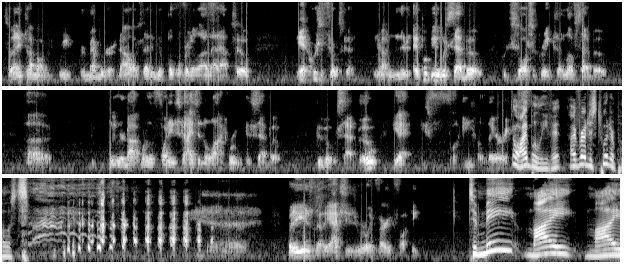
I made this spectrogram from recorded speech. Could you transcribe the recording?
So anytime I we remember or acknowledge, I think the book will bring a lot of that out too. Yeah, of course it feels good. You know, and they put me with Sabu, which is also great because I love Sabu. Uh, believe it or not, one of the funniest guys in the locker room is Sabu. People go, Sabu? Yeah, he's fucking hilarious. Oh, I believe it. I've read his Twitter posts. But he is though. He actually is really very funny. to me, my my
